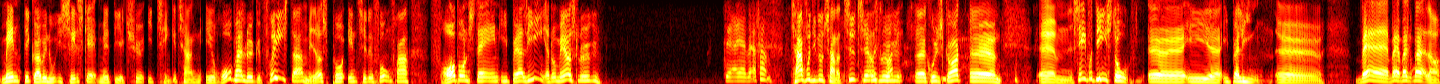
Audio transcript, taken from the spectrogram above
Men det gør vi nu i selskab med direktør i Tænketanken Europa, Lykke Friis, der er med os på en telefon fra Forbundsdagen i Berlin. Er du med os, Lykke? Det er jeg i hvert fald. Tak fordi du tager dig tid til os, Lykke. Øh, Grys godt. Øh, øh, se for din stol øh, i, øh, i Berlin. Øh, hvad, hvad, hvad, hvad, eller,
